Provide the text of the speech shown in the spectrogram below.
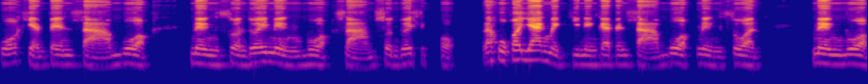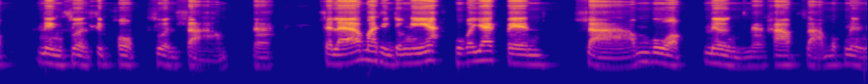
กูก็เขียนเป็น3บวก1ส่วนด้วย1บวก3ส่วนด้วย16แล้วครูก็แยกมาอีกทีหนึ่งกลายเป็น3บวก1ส่วน1บวก1ส่วน16ส่วน3นะเสร็จแล้วมาถึงตรงนี้ครูก็แยกเป็นสามบวกหนึ่งนะครับสามบวกหนึ่ง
